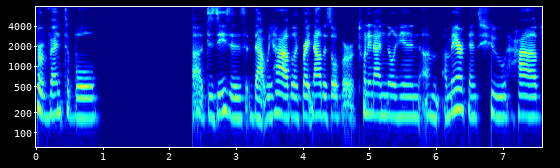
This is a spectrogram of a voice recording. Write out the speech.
preventable uh, diseases that we have. Like right now, there's over 29 million um, Americans who have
